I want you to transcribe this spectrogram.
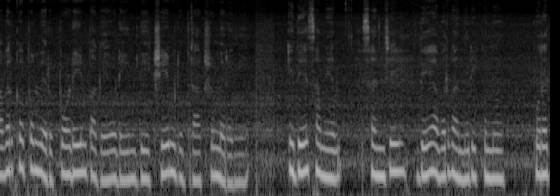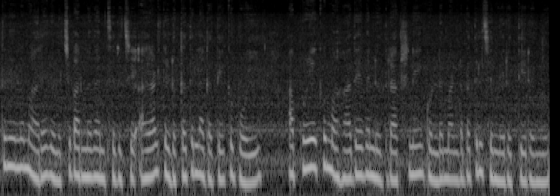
അവർക്കൊപ്പം വെറുപ്പോടെയും പകയോടെയും ദീക്ഷയും രുദ്രാക്ഷും ഇറങ്ങി. ഇതേ സമയം സഞ്ജയ് ദേ അവർ വന്നിരിക്കുന്നു. പുറത്തു നിന്നും ആരോ വിളിച്ചു പറഞ്ഞതനുസരിച്ച് അയാൾ തിടുക്കത്തിൽ അകത്തേക്ക് പോയി. അപ്പോഴേക്കും മഹാദേവൻ രുദ്രാക്ഷനെയും കൊണ്ട് മണ്ഡപത്തിൽ ചെന്നിരുത്തിയിരുന്നു.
